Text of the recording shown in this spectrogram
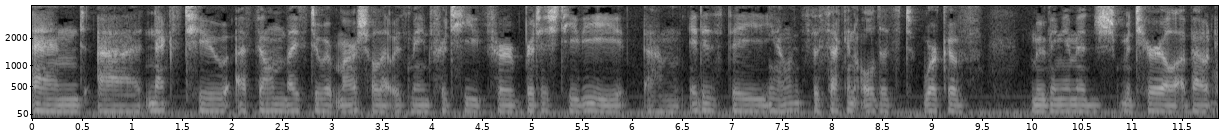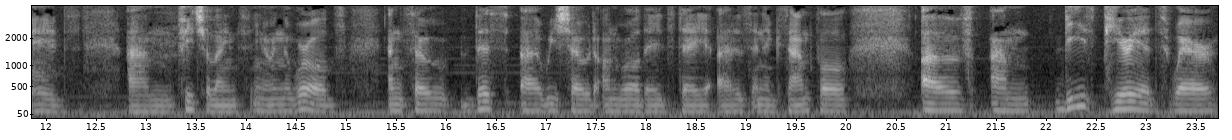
And uh, next to a film by Stuart Marshall that was made for TV, for British TV, um, it is the you know it's the second oldest work of moving image material about wow. AIDS um, feature length you know in the world. And so this uh, we showed on World AIDS Day as an example of um, these periods where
